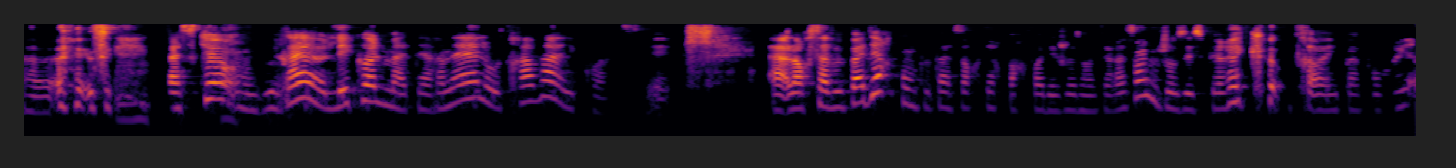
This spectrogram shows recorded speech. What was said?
Euh, mmh parce que ah. on dirait l'école maternelle au travail, quoi. Alors, ça veut pas dire qu'on peut pas sortir parfois des choses intéressantes. J'ose espérer qu'on travaille pas pour rien.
